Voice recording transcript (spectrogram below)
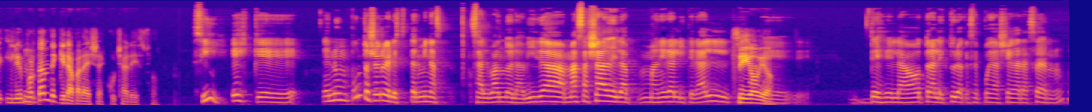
Y lo importante que era para ella escuchar eso. Sí, es que en un punto yo creo que les terminas salvando la vida más allá de la manera literal. Sí, obvio. eh, desde la otra lectura que se pueda llegar a hacer, ¿no?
